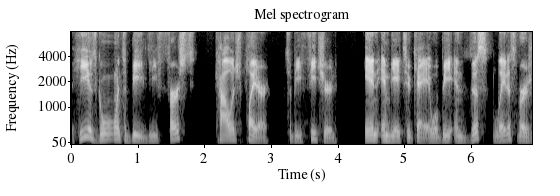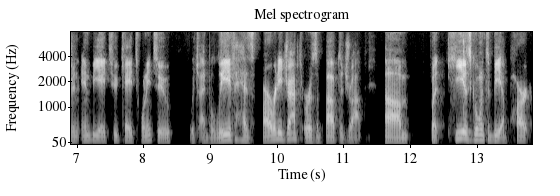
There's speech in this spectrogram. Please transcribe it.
he is going to be the first college player to be featured in NBA 2K. It will be in this latest version, NBA 2K 22, which I believe has already dropped or is about to drop. Um, but he is going to be a part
